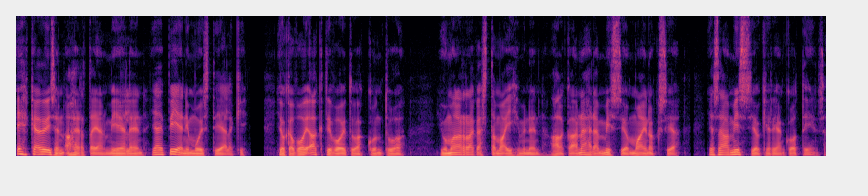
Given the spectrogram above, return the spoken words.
Ehkä öisen ahertajan mieleen jäi pieni muistijälki, joka voi aktivoitua, kun tuo Jumalan rakastama ihminen alkaa nähdä mission mainoksia ja saa missiokirjan kotiinsa.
